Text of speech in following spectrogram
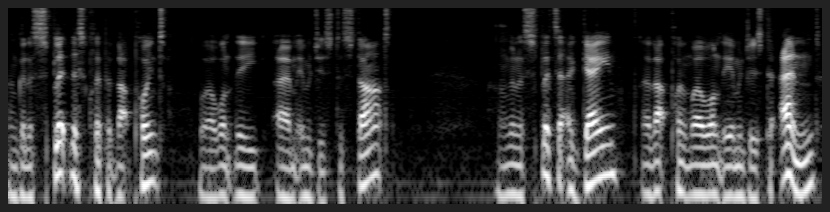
I'm going to split this clip at that point where I want the um, images to start. I'm going to split it again at that point where I want the images to end.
